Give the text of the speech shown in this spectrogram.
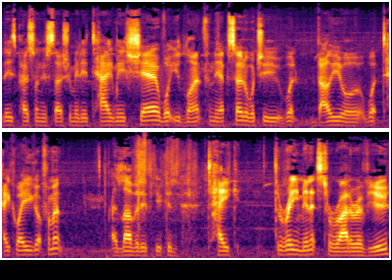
these posts on your social media, tag me, share what you learned from the episode or what you what value or what takeaway you got from it. I'd love it if you could take three minutes to write a review.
